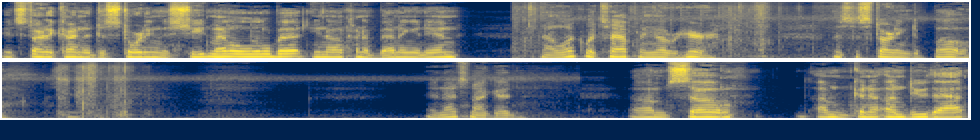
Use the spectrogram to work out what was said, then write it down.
it started kind of distorting the sheet metal a little bit, you know, kind of bending it in. Now look what's happening over here. This is starting to bow. And that's not good. Um, so I'm going to undo that.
